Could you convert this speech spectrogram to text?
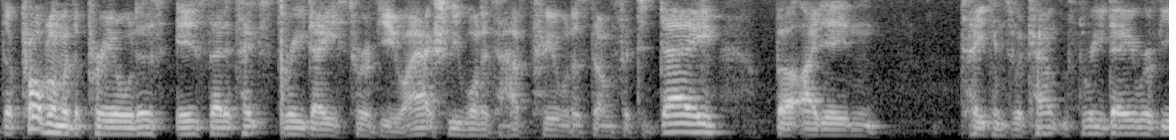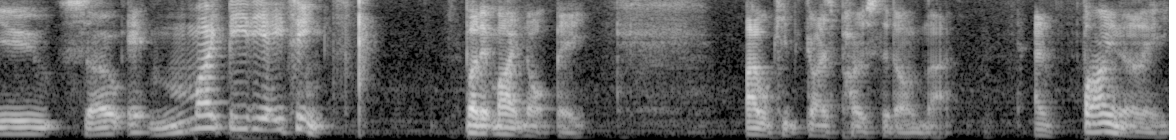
the problem with the pre orders is that it takes three days to review. I actually wanted to have pre orders done for today, but I didn't take into account the three day review, so it might be the 18th, but it might not be. I will keep you guys posted on that. And finally,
